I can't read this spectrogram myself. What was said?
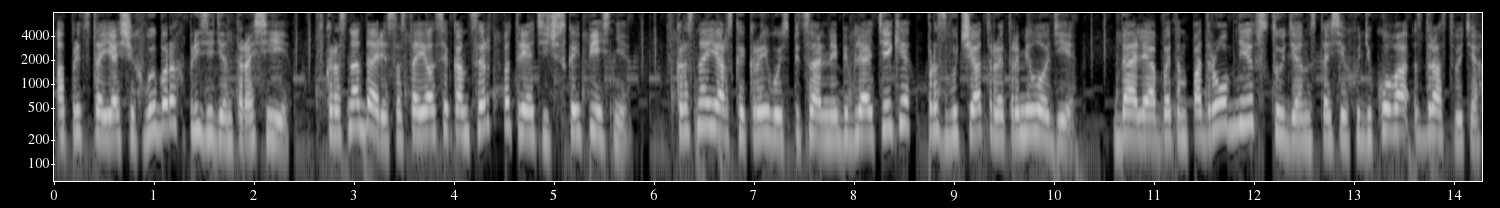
о предстоящих выборах президента России. В Краснодаре состоялся концерт патриотической песни. В Красноярской краевой специальной библиотеке прозвучат ретро-мелодии. Далее об этом подробнее в студии Анастасия Худякова. Здравствуйте!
